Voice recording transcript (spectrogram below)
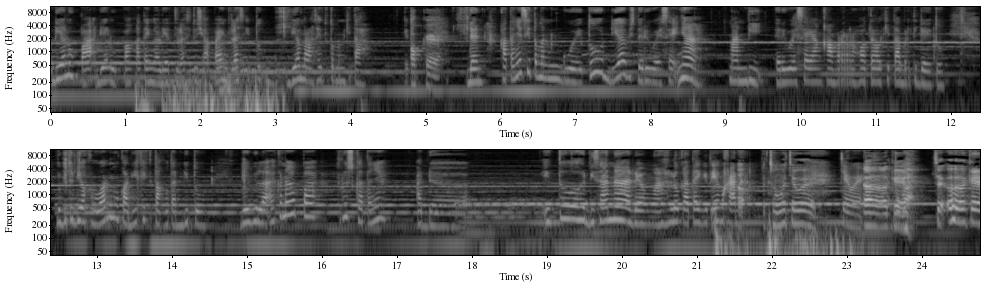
dia lupa dia lupa katanya nggak lihat jelas itu siapa. Yang jelas itu dia merasa itu teman kita Oke. dan katanya si teman gue itu dia habis dari WC-nya mandi. Dari WC yang kamar hotel kita bertiga itu. Begitu dia keluar muka dia kayak ketakutan gitu. Dia bilang eh kenapa? Terus katanya ada itu di sana ada makhluk katanya gitu ya maka ada Ah, cowok cewek. cewek. Ah, oke. Ce- oh, oke.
